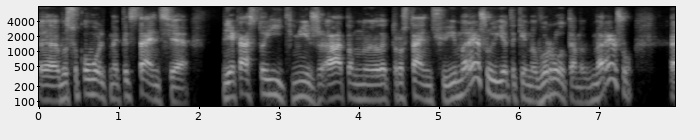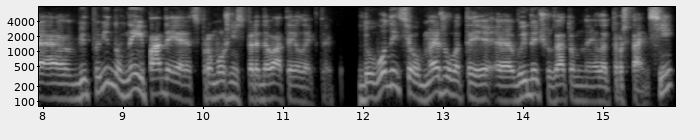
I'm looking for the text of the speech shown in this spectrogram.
е, високовольтна підстанція. Яка стоїть між атомною електростанцією і мережею, є такими воротами в мережу. Е, відповідно, в неї падає спроможність передавати електрику. Доводиться обмежувати е, видачу з атомної електростанції,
